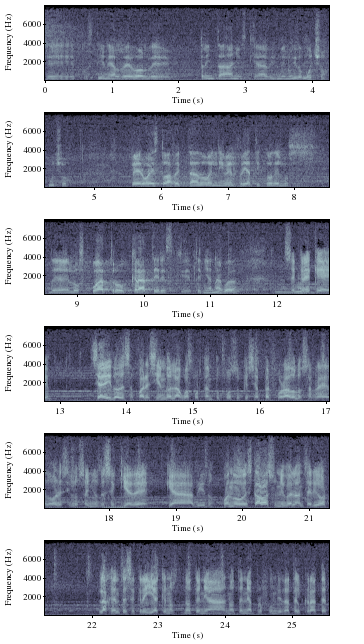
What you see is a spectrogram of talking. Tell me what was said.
que pues tiene alrededor de 30 años que ha disminuido mucho, mucho, pero esto ha afectado el nivel freático de los, de los cuatro cráteres que tenían agua. Se cree que se ha ido desapareciendo el agua por tanto pozo que se ha perforado los alrededores y los años de sequía que ha habido. Cuando estaba a su nivel anterior, la gente se creía que no, no, tenía, no tenía profundidad el cráter.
